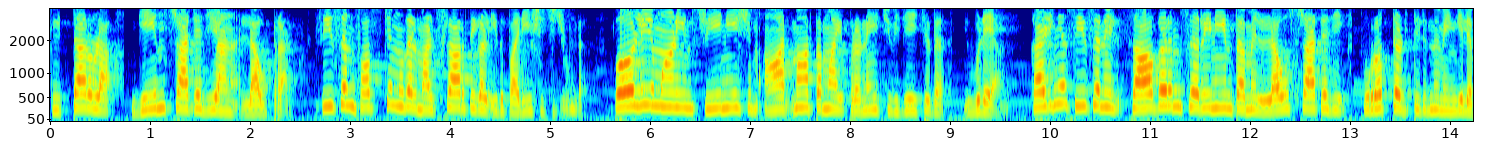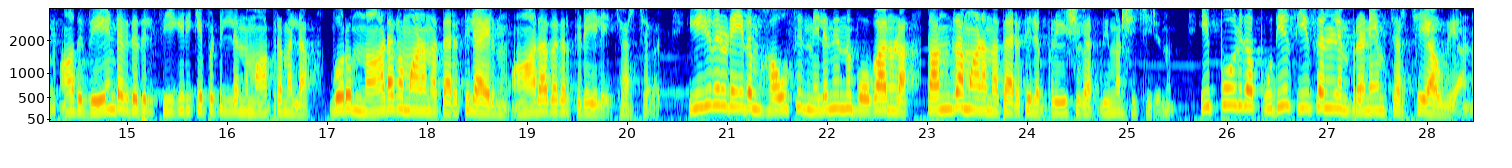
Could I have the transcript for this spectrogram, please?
കിട്ടാറുള്ള ഗെയിം സ്ട്രാറ്റജിയാണ് ലവ് ട്രാക്ക്. സീസൺ ഫസ്റ്റ് മുതൽ മത്സരാർത്ഥികൾ ഇത് പരീക്ഷിച്ചിട്ടുണ്ട്. പേർളിയും മാണിയും ശ്രീനീഷും ആത്മാർത്ഥമായി പ്രണയിച്ചു വിജയിച്ചത് ഇവിടെയാണ്. കഴിഞ്ഞ സീസണിൽ സാഗറും സെറീനയും തമ്മിൽ ലവ് സ്ട്രാറ്റജി പുറത്തെടുത്തിരുന്നുവെങ്കിലും അത് വേണ്ട വിധത്തിൽ സ്വീകരിക്കപ്പെട്ടില്ലെന്ന് മാത്രമല്ല വെറും നാടകമാണെന്ന തരത്തിലായിരുന്നു ആരാധകർക്കിടയിലെ ചർച്ചകൾ. ഇരുവരുടേതും ഹൗസിൽ നിലനിന്നു പോകാനുള്ള തന്ത്രമാണെന്ന തരത്തിലും പ്രേക്ഷകർ വിമർശിച്ചിരുന്നു. ഇപ്പോഴിതാ പുതിയ സീസണിലും പ്രണയം ചർച്ചയാവുകയാണ്.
